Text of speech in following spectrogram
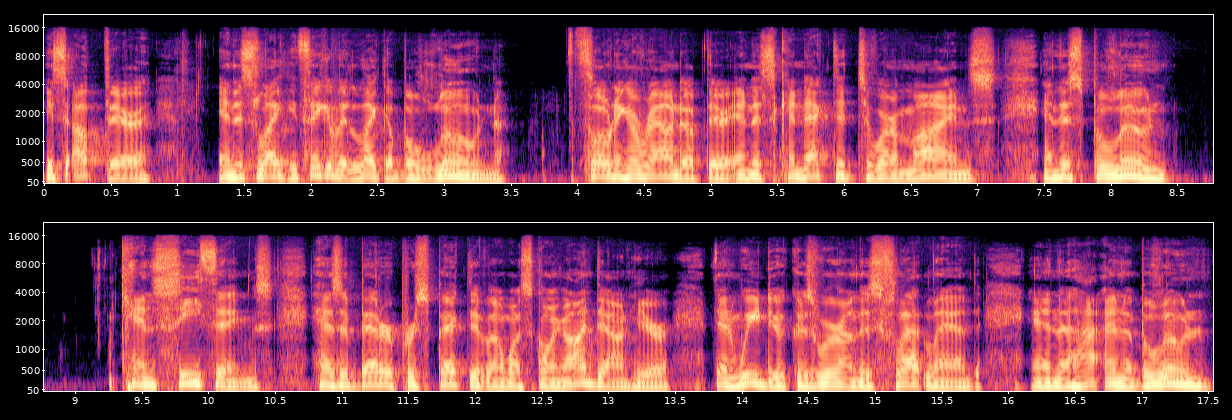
It's up there, and it's like think of it like a balloon floating around up there, and it's connected to our minds, and this balloon can see things, has a better perspective on what's going on down here than we do because we're on this flat land. And the, and the balloon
